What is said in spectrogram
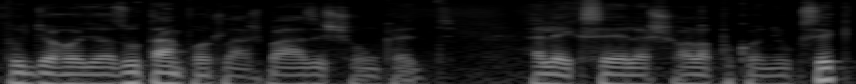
tudja, hogy az utánpótlás bázisunk egy elég széles alapokon nyugszik.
